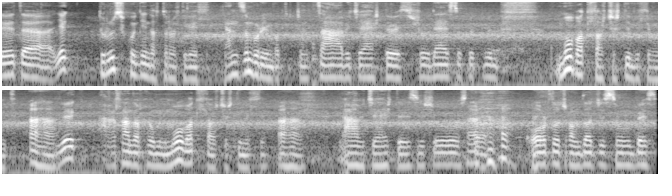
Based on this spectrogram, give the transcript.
Тэгээд яг 4 секундын дотор бол тэгэл янз бүр юм бодож байна. За би яартай байсан шүү. Найс нөхөд минь муу бодол орж ирт юм билээ хүнд. Аха. Яг хагалгаанд орохын өмнө муу бодол орж ирт юм билээ. Аха. Яав яартай байсан шүү. Уурлууж гомдоож исэн хүн байс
